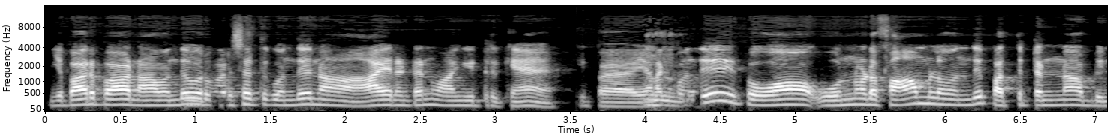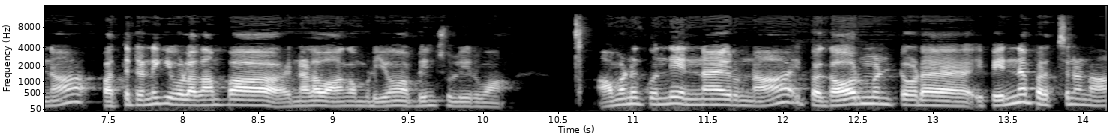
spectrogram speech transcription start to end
இங்க பாருப்பா நான் வந்து ஒரு வருஷத்துக்கு வந்து நான் ஆயிரம் டன் வாங்கிட்டு இருக்கேன். இப்ப எனக்கு. வந்து இப்போ உன்- உன்னோட ஃபார்ம்ல வந்து பத்து டன்னா அப்படின்னா பத்து டன்னுக்கு இவ்வளவுதான்ப்பா என்னால வாங்க முடியும் அப்படின்னு சொல்லிடுவான் அவனுக்கு வந்து என்ன ஆயிரும்னா இப்ப கவர்மெண்டோட இப்ப என்ன பிரச்சனைனா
